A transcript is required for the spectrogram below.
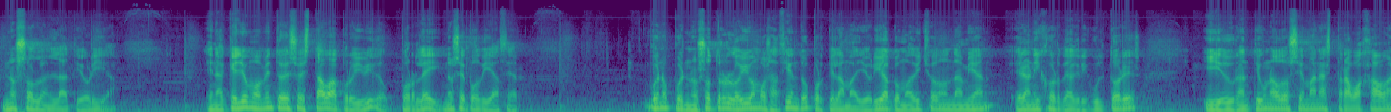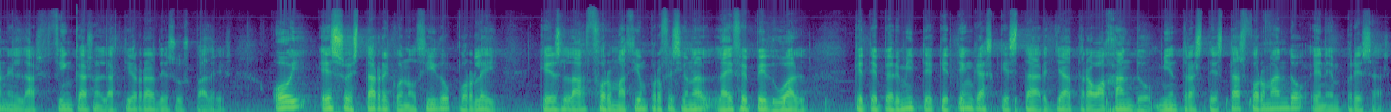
no solo en la teoría. En aquellos momentos eso estaba prohibido por ley, no se podía hacer. Bueno, pues nosotros lo íbamos haciendo porque la mayoría, como ha dicho don Damián, eran hijos de agricultores y durante una o dos semanas trabajaban en las fincas o en las tierras de sus padres. Hoy eso está reconocido por ley, que es la formación profesional, la FP dual, que te permite que tengas que estar ya trabajando mientras te estás formando en empresas.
